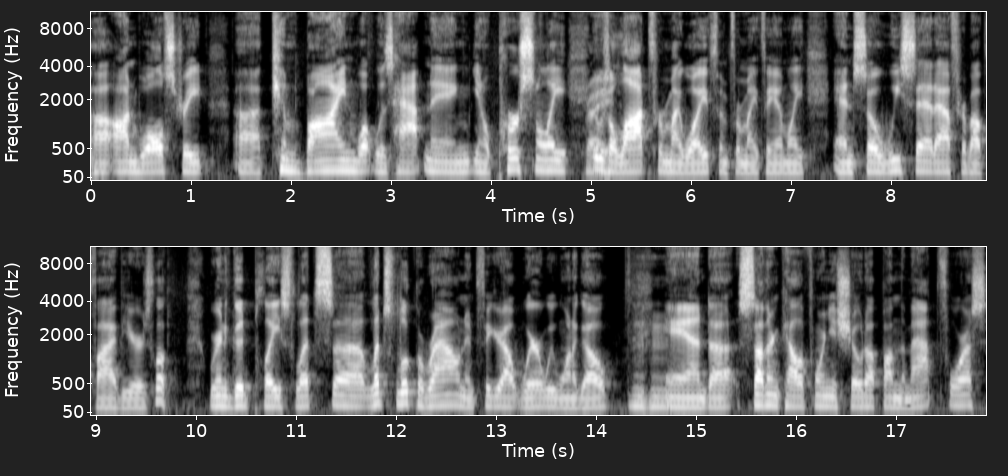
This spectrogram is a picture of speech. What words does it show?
uh, on Wall Street. Uh, combine what was happening, you know, personally. It was a lot for my wife and for my family, and so we said after about five years, look, we're in a good place. Let's uh, let's look around and figure out where we want to go. Mm-hmm. And uh, Southern California showed up on the map for us,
